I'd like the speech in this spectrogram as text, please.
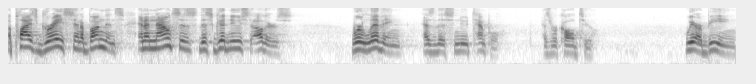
applies grace in abundance, and announces this good news to others, we're living as this new temple, as we're called to. We are being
